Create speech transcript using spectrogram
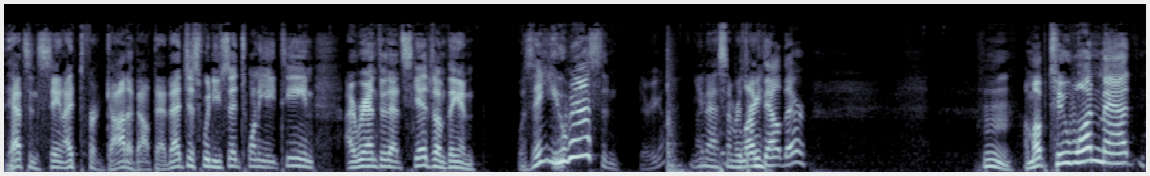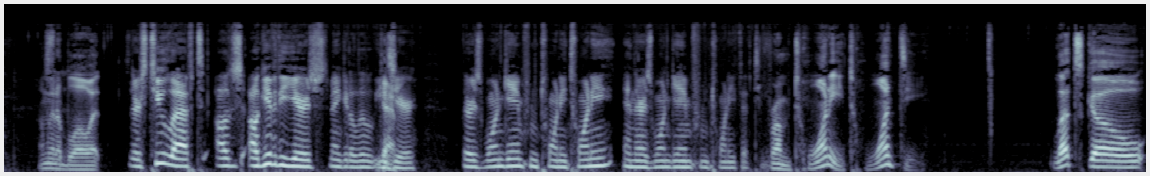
that's insane. I forgot about that. That just when you said 2018, I ran through that schedule. I'm thinking, was it UMass? And there you go. UMass number Lucked three. out there. Hmm. I'm up two one, Matt. I'm gonna blow it. There's two left. I'll just, I'll give you the years just to make it a little Okay. easier. There's one game from 2020, and there's one game from 2015. From 2020. Let's go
